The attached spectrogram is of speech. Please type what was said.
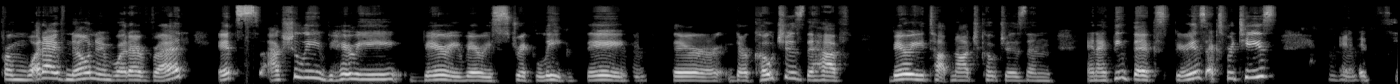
from what I've known and what I've read, it's actually very, very, very strict league. They, Mhm. their, their coaches, they have very top-notch coaches, and and I think the experience, expertise, Mhm. it's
